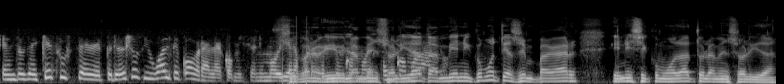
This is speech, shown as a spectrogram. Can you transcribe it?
entonces ¿qué sucede? Pero ellos igual te cobran la comisión Sí, inmobiliaria. por bueno, y la mensualidad también. ¿Y cómo te hacen pagar en ese comodato la mensualidad?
